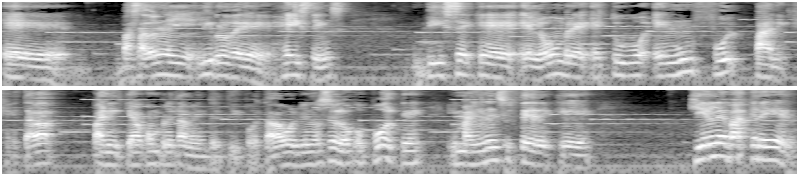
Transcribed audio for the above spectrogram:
eh, basado en el libro de Hastings, dice que el hombre estuvo en un full panic. Estaba paniqueado completamente el tipo. Estaba volviéndose loco porque imagínense ustedes que ¿quién le va a creer?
